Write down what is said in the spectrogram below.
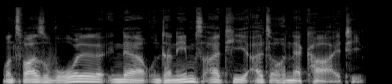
Und zwar sowohl in der Unternehmens-IT als auch in der K-IT.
